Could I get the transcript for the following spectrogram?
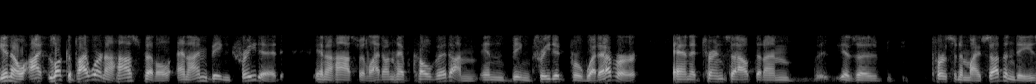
you know I look if I were in a hospital and I'm being treated in a hospital I don't have covid I'm in being treated for whatever and it turns out that I'm as a person in my 70s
